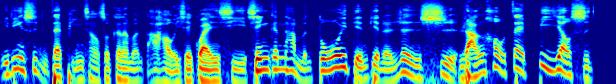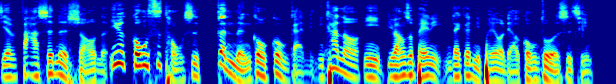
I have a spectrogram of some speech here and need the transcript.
一定是你在平常的时候跟他们打好一些关系，先跟他们多一点点的认识，然后在。必要时间发生的时候呢，因为公司同事更能够共感你。你看哦，你比方说陪你，你在跟你朋友聊工作的事情，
